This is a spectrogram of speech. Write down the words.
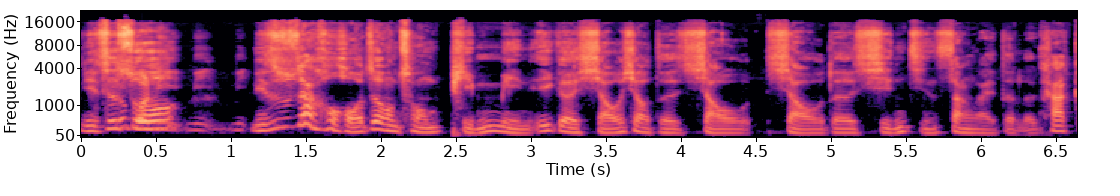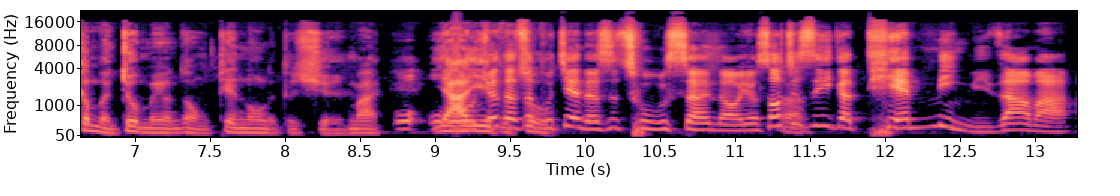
你是说你你你你是说像侯侯这种从平民一个小小的小小的刑警上来的人，他根本就没有那种天龙人的血脉，我我觉得这不见得是出身哦，有时候就是一个天命，你知道吗？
